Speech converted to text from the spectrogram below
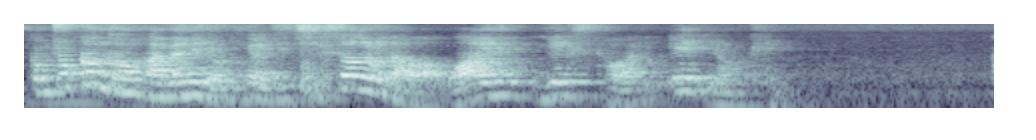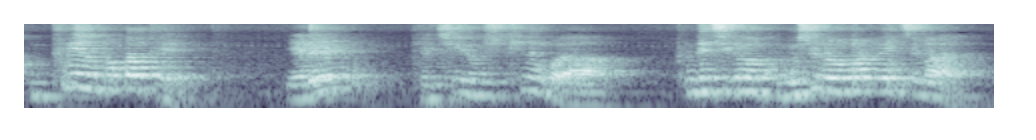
그럼 조금 더 가면은 여기가 이제 직선으로 나와. y는 2x 더하기 1 이렇게. 그럼 풀이는 똑같아. 얘를 대칭 이동시키는 거야. 근데 지금은 공식을 활용했지만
